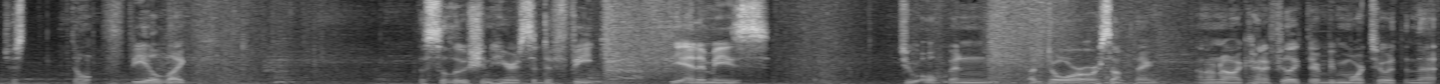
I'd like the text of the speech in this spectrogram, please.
Just don't feel like the solution here is to defeat the enemies to open a door or something. I don't know, I kind of feel like there'd be more to it than that.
